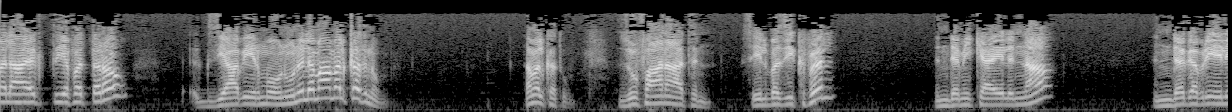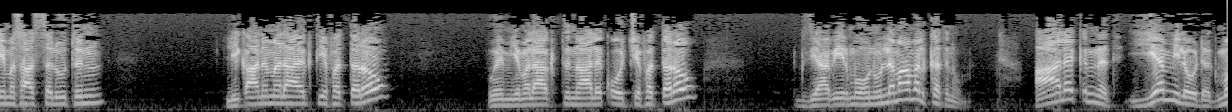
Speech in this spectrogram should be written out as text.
መላእክት የፈጠረው እግዚአብሔር መሆኑን ለማመልከት ነው። ተመልከቱ። ዙፋናትን ሲል በዚህ ክፍል እንደ ሚካኤልና እንደ ገብርኤል የመሳሰሉትን ሊቃነ መላእክት የፈጠረው ወይም የመላእክትን አለቆች የፈጠረው እግዚአብሔር መሆኑን ለማመልከት ነው። አለቅነት የሚለው ደግሞ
